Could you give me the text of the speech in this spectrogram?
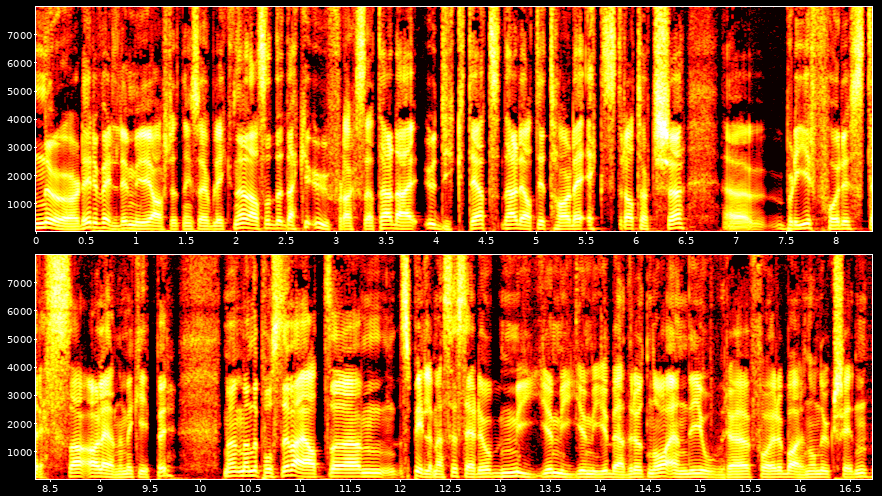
nøler veldig mye i avslutningsøyeblikkene. Altså, det, det er ikke uflaks dette her, det er udyktighet. Det er det at de tar det ekstra touchet. uh, blir for stressa alene med keeper. Men, men det positive er at um, spillemessig ser det jo mye, mye, mye bedre ut nå enn de gjorde for bare noen uker siden.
